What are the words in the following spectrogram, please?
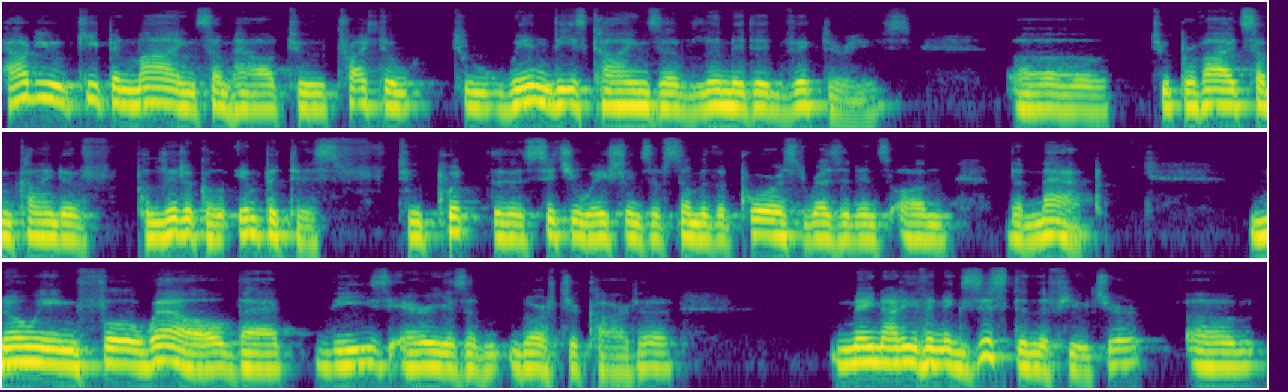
how do you keep in mind somehow to try to to win these kinds of limited victories uh, to provide some kind of political impetus to put the situations of some of the poorest residents on the map knowing full well that these areas of north jakarta may not even exist in the future um,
